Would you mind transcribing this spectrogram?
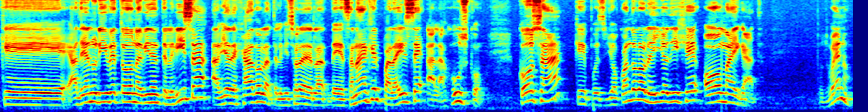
que Adrián Uribe toda una vida en Televisa había dejado la televisora de, de San Ángel para irse a la Jusco. Cosa que pues yo cuando lo leí yo dije, oh my god. Pues bueno,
